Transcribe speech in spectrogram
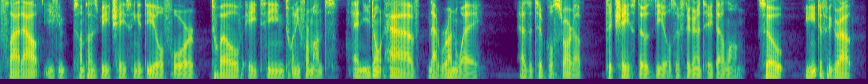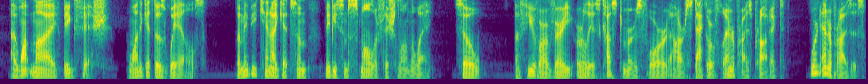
flat out, you can sometimes be chasing a deal for 12, 18, 24 months. And you don't have that runway as a typical startup to chase those deals if they're going to take that long. So you need to figure out, I want my big fish. I want to get those whales, but maybe can I get some, maybe some smaller fish along the way? So a few of our very earliest customers for our Stack Overflow Enterprise product weren't enterprises.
